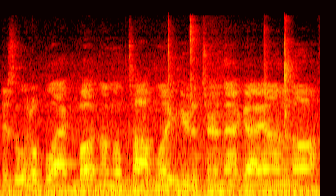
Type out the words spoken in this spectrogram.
There's a little black button on the top light here to turn that guy on and off.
